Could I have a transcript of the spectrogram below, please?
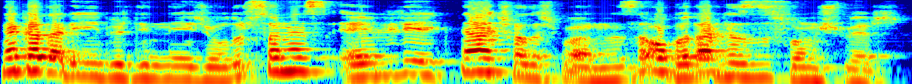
Ne kadar iyi bir dinleyici olursanız evliliğe ikna çalışmalarınızda o kadar hızlı sonuç verir.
